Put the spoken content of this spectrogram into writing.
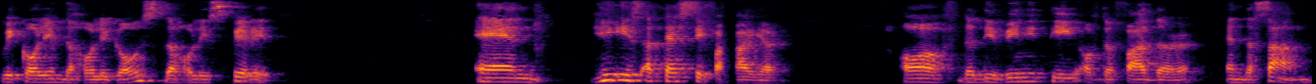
We call him the Holy Ghost, the Holy Spirit. And he is a testifier of the divinity of the Father and the Son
